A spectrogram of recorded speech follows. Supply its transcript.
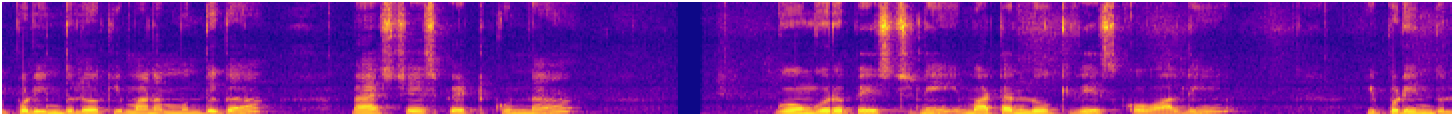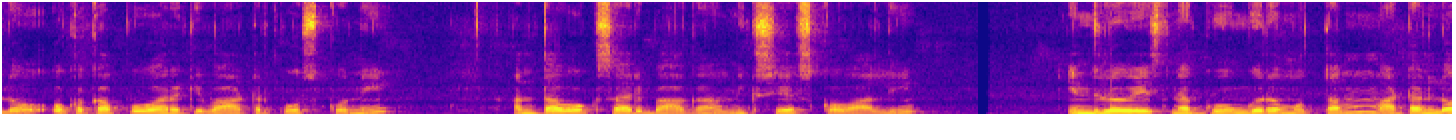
ఇప్పుడు ఇందులోకి మనం ముందుగా మ్యాష్ చేసి పెట్టుకున్న గోంగూర పేస్ట్ని మటన్లోకి వేసుకోవాలి. ఇప్పుడు ఇందులో ఒక కప్పు వరకు వాటర్ పోసుకొని అంతా ఒకసారి బాగా మిక్స్ చేసుకోవాలి. ఇందులో వేసిన గోంగూర మొత్తం మటన్లో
